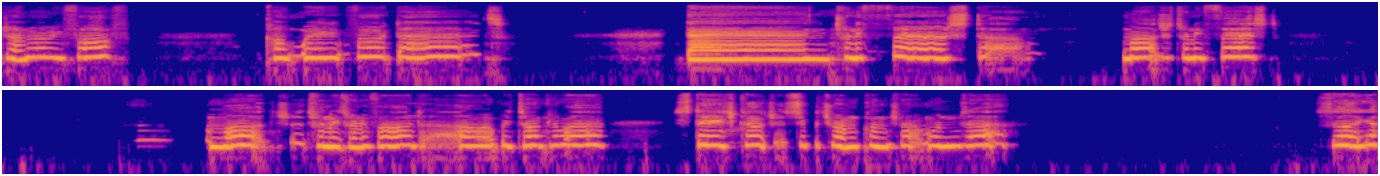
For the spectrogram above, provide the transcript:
January 4th. Can't wait for that. Then 21st, uh, March 21st, March 2024, I will be talking about Stagecoach Super Tram contract. Uh, so yeah,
